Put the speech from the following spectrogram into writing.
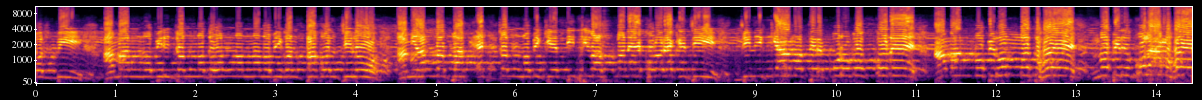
বসবি। আমার নবীর জন্য তো অন্যান্য নবীগণ পাগল ছিল। আমি আল্লাহ পাক একজন নবীকে দ্বিতীয় আসমানে এখনও রেখেছি, যিনি কিয়ামতের পূর্বক্ষণে আমার নবীর উম্মত হয়ে, নবীর গোলাম হয়ে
